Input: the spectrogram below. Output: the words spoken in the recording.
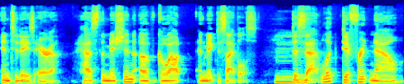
in today's era? Has the mission of go out and make disciples? Does that look different now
